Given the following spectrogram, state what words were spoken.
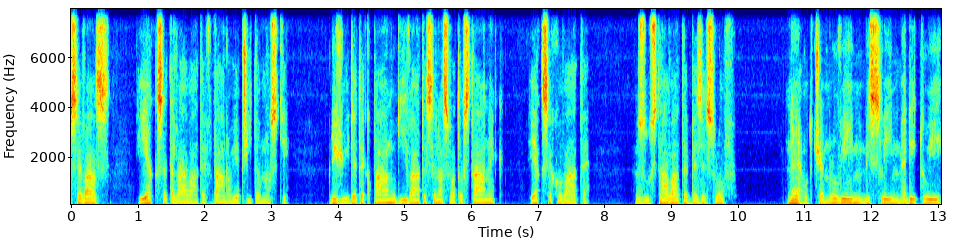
se vás, jak se trváváte v pánově přítomnosti? Když jdete k pánu, díváte se na svatostánek, jak se chováte? Zůstáváte beze slov? Ne, od čem mluvím, myslím, medituji,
